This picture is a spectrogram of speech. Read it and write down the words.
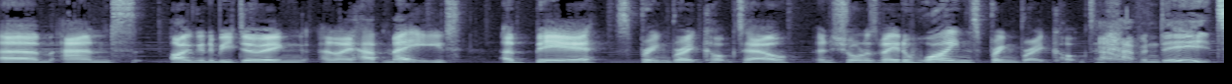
Um, and I'm going to be doing, and I have made a beer spring break cocktail, and Sean has made a wine spring break cocktail. I have indeed.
